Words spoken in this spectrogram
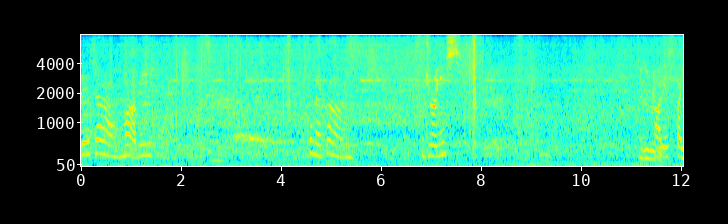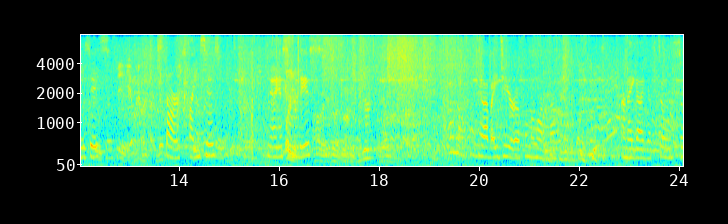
This um mauby to make um drinks. All spices. Star spices. Yeah, I get some of this. Yeah, buy Jira from mother. And I gotta get so so.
